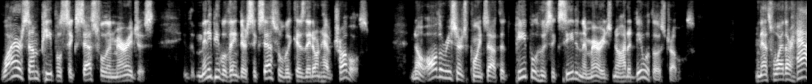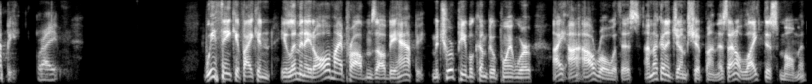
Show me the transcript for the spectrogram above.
Why are some people successful in marriages? Many people think they're successful because they don't have troubles. No, all the research points out that people who succeed in their marriage know how to deal with those troubles. And that's why they're happy. Right we think if I can eliminate all of my problems, I'll be happy. Mature people come to a point where I, I will roll with this. I'm not going to jump ship on this. I don't like this moment.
